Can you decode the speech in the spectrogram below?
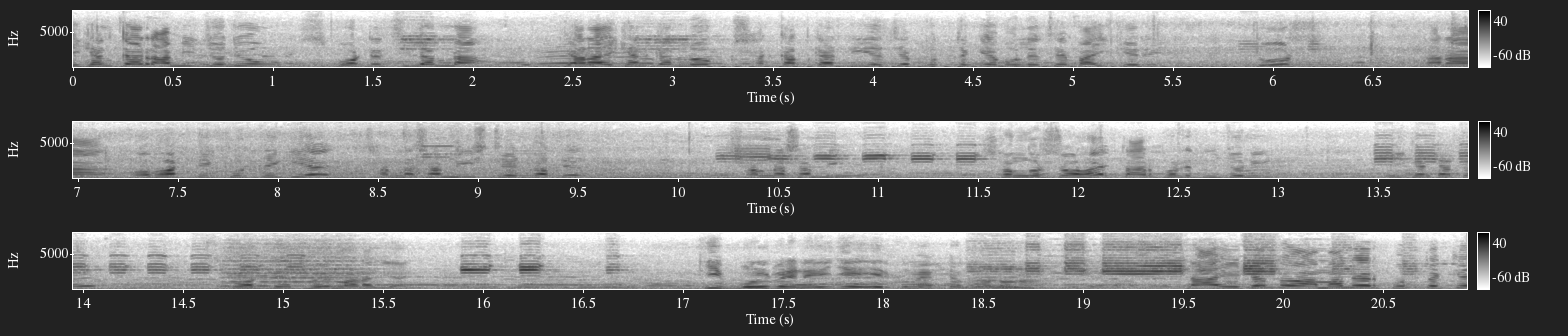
এইখানকার আমি যদিও স্পটে ছিলাম না যারা এখানকার লোক সাক্ষাৎকার দিয়েছে প্রত্যেকে বলেছে বাইকের দোষ। তারা ওভারটেক করতে গিয়ে সামনাসামনি স্টেট বাসের সামনাসামনি সংঘর্ষ হয় তার ফলে দুজনই এইখানটাতে স্পট ডেথ হয়ে মারা যায়। কি বলবেন এই যে এরকম একটা ঘটনা? না এটা তো আমাদের প্রত্যেককে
